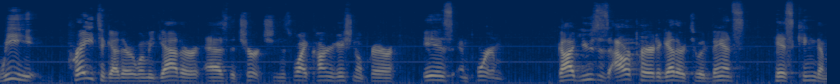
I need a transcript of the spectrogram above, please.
we pray together when we gather as the church. And that's why congregational prayer is important. God uses our prayer together to advance his kingdom.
